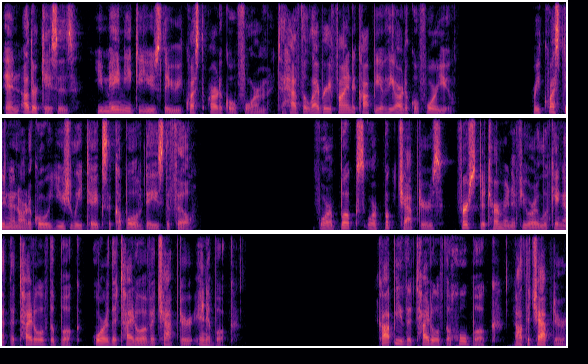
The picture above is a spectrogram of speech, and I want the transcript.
In other cases, you may need to use the Request Article form to have the library find a copy of the article for you. Requesting an article usually takes a couple of days to fill. For books or book chapters, first determine if you are looking at the title of the book or the title of a chapter in a book. Copy the title of the whole book, not the chapter,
